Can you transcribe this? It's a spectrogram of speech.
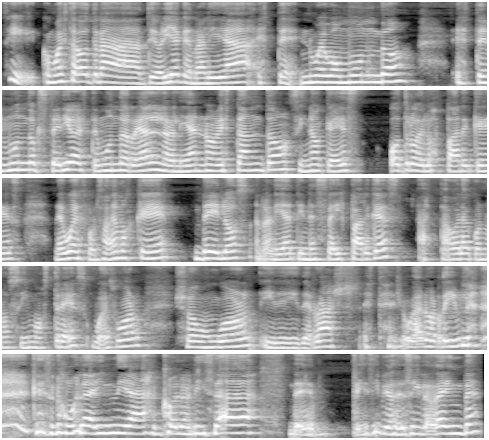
Sí, como esta otra teoría que en realidad este nuevo mundo, este mundo exterior, este mundo real, en realidad no es tanto, sino que es otro de los parques de Westworld. Sabemos que Delos en realidad tiene seis parques, hasta ahora conocimos tres, Westworld, Shogun World y The Rush, este lugar horrible que es como la India colonizada de principios del siglo XX.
